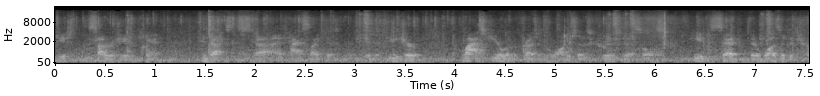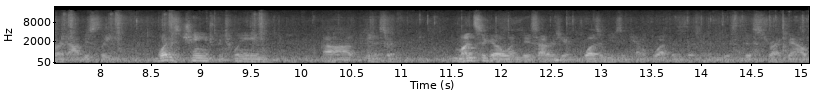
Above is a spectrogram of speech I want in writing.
the Assad regime can't conduct uh, attacks like this in the, in the future. Last year, when the president launched those cruise missiles, he had said there was a deterrent. Obviously, what has changed between uh, you know sort of months ago when the Assad regime wasn't using chemical weapons and, this, this strike now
